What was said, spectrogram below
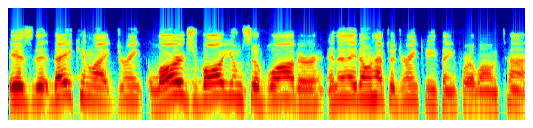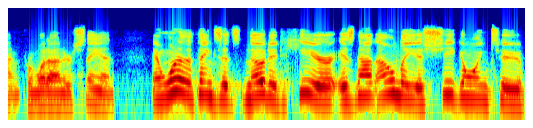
is that they can like drink large volumes of water and then they don't have to drink anything for a long time, from what I understand. And one of the things that's noted here is not only is she going to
